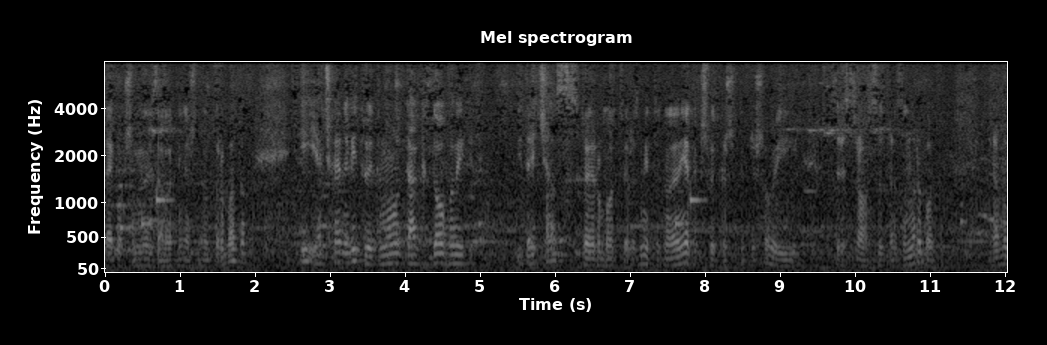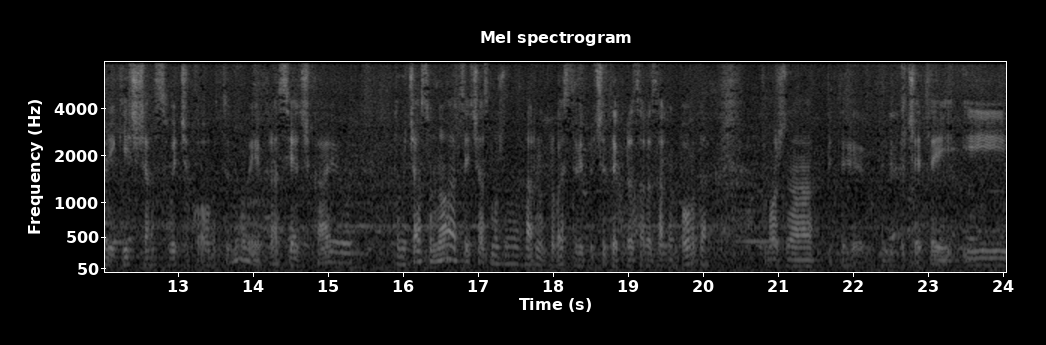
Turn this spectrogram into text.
дай Бог, що мене взяли, звісно, на ту роботу. І я чекаю на відповідь, тому так довго йде час з тої роботи, розумієте? Ну не так швидко, що ти прийшов і зареєструвався одразу на роботу. Треба якийсь час вичековувати. Ну і якраз я чекаю того часу, ну а цей час можна гарно провести, відпочити. Якраз зараз гарна погода. Можна піти відпочити і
